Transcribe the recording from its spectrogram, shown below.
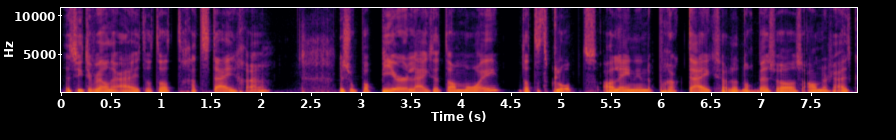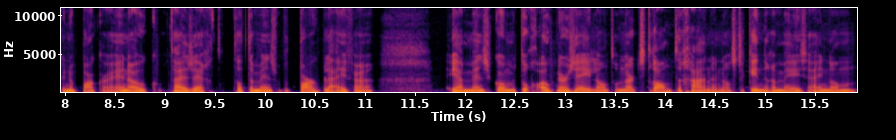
het ziet er wel naar uit dat dat gaat stijgen. Dus op papier lijkt het dan mooi dat het klopt. Alleen in de praktijk zou dat nog best wel eens anders uit kunnen pakken. En ook wat hij zegt, dat de mensen op het park blijven. Ja, mensen komen toch ook naar Zeeland om naar het strand te gaan. En als de kinderen mee zijn, dan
